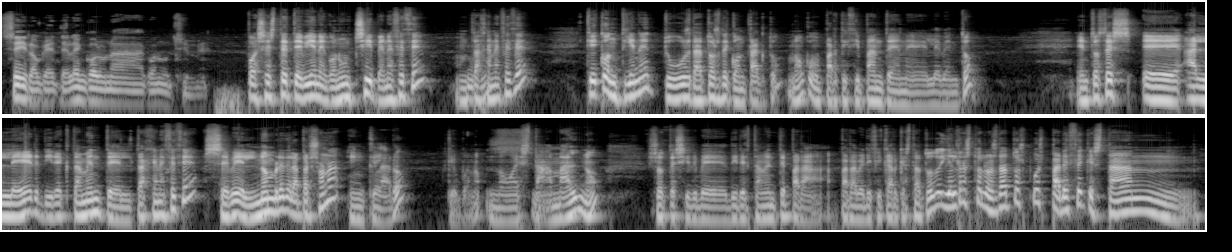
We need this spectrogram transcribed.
Sí, lo que te leen con, una, con un chisme. pues este te viene con un chip NFC, un tag NFC, que contiene tus datos de contacto, ¿no? Como participante en el evento. Entonces, eh, al leer directamente el tag NFC, se ve el nombre de la persona en claro, que bueno, no está mal, ¿no? Eso te sirve directamente para, para verificar que está todo. Y el resto de los datos, pues parece que están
